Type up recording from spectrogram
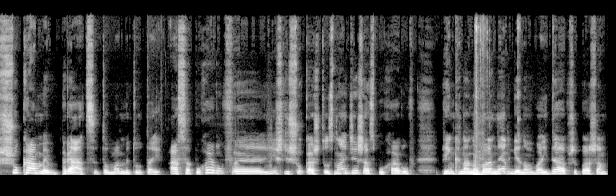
szukamy pracy, to mamy tutaj asa pucharów. E, jeśli szukasz, to znajdziesz as pucharów. Piękna nowa energia, nowa idea, przepraszam.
